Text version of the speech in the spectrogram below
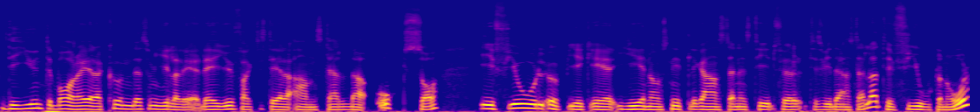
Det är ju inte bara era kunder som gillar er, det är ju faktiskt era anställda också. I fjol uppgick er genomsnittliga anställningstid för tillsvidareanställda till 14 år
